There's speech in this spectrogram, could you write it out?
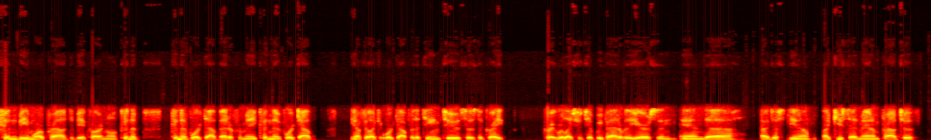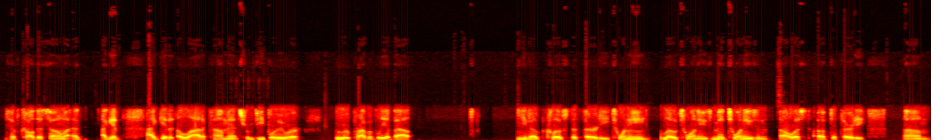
couldn't be more proud to be a Cardinal. Couldn't have couldn't have worked out better for me. Couldn't have worked out you know, I feel like it worked out for the team too. So it's a great, great relationship we've had over the years, and and uh, I just, you know, like you said, man, I'm proud to have, have called this home. I, I get, I get a lot of comments from people who are, who are probably about, you know, close to 30, 20, low 20s, mid 20s, and almost up to 30. Um,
